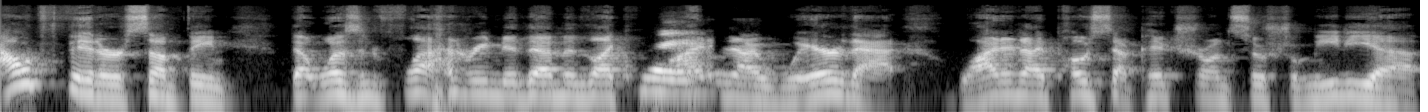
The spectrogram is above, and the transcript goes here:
outfit or something that wasn't flattering to them and like, why did I wear that? Why did I post that picture on social media?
